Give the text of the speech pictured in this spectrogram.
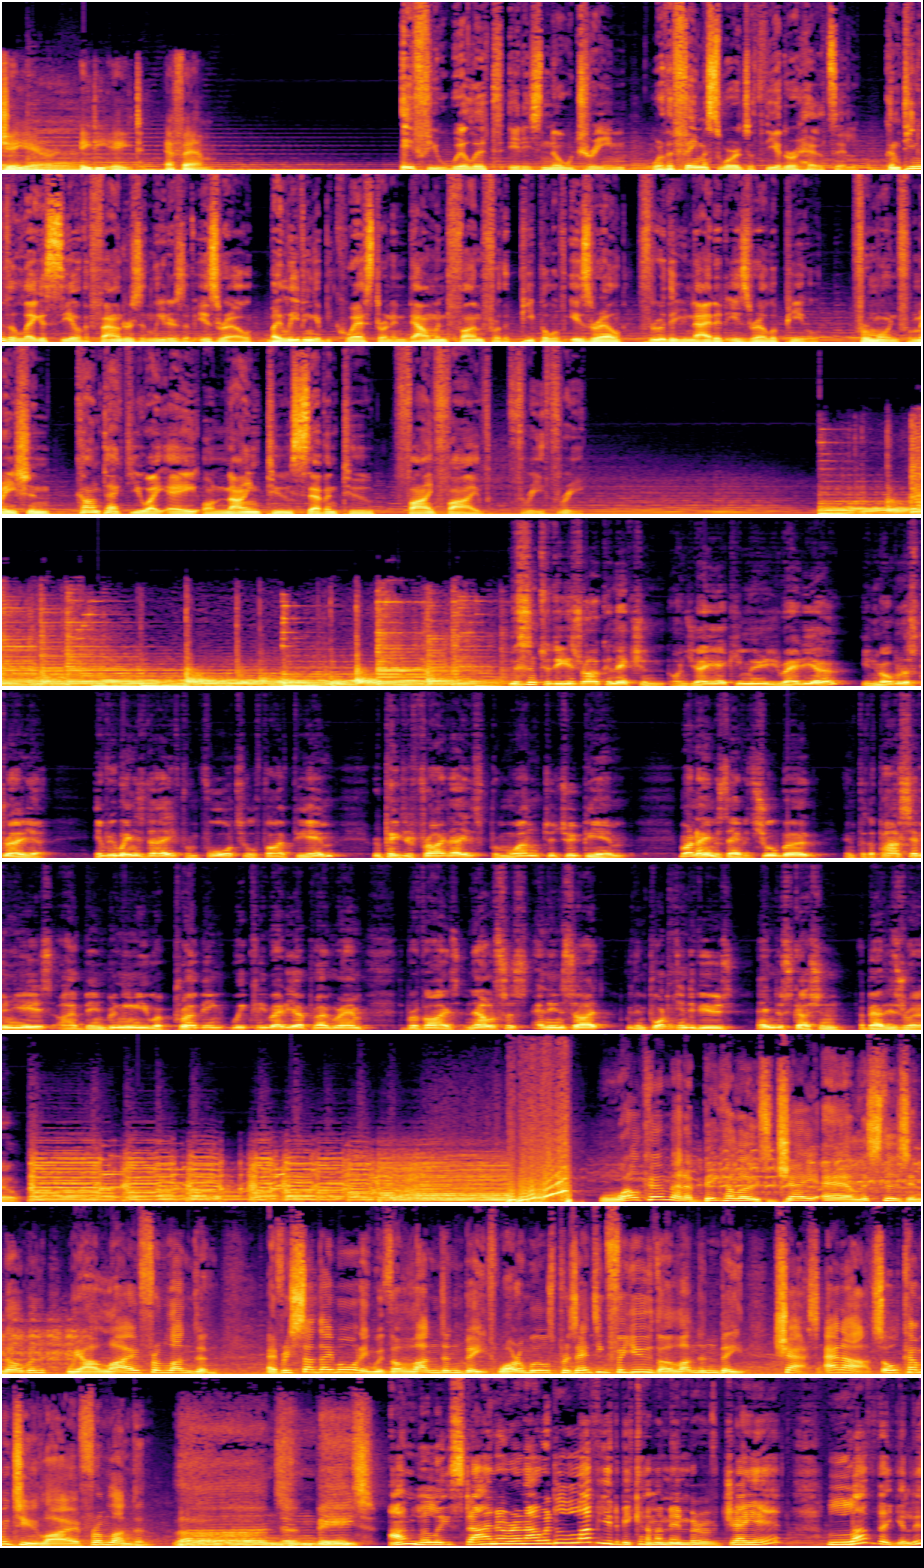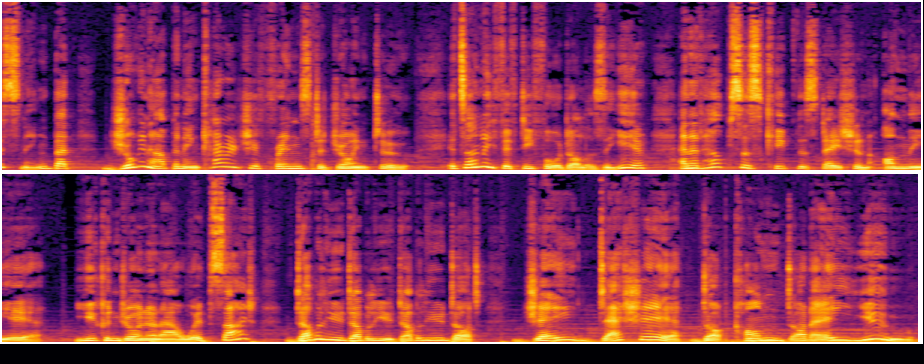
J-Air 88 FM. If you will it, it is no dream, were the famous words of Theodor Herzl. Continue the legacy of the founders and leaders of Israel by leaving a bequest or an endowment fund for the people of Israel through the United Israel Appeal. For more information, contact UIA on 9272 5533. Listen to the Israel Connection on JA Community Radio in Melbourne, Australia, every Wednesday from 4 till 5 pm, repeated Fridays from 1 to 2 pm. My name is David Schulberg, and for the past seven years I have been bringing you a probing weekly radio program that provides analysis and insight with important interviews and discussion about Israel. Welcome and a big hello to J Air listeners in Melbourne. We are live from London every Sunday morning with the London Beat. Warren Wills presenting for you the London Beat. Chat and arts all coming to you live from London. London Beat. I'm Lily Steiner and I would love you to become a member of J Air. Love that you're listening, but join up and encourage your friends to join too. It's only $54 a year and it helps us keep the station on the air. You can join on our website www.j-air.com.au.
